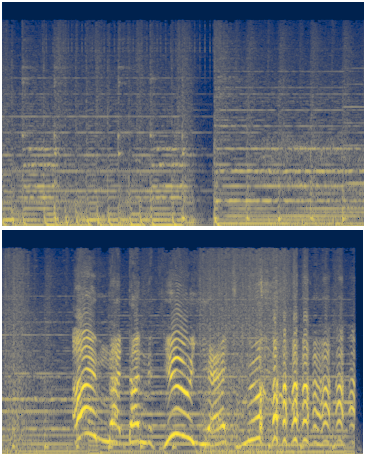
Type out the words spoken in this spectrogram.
I'm not done with you yet!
